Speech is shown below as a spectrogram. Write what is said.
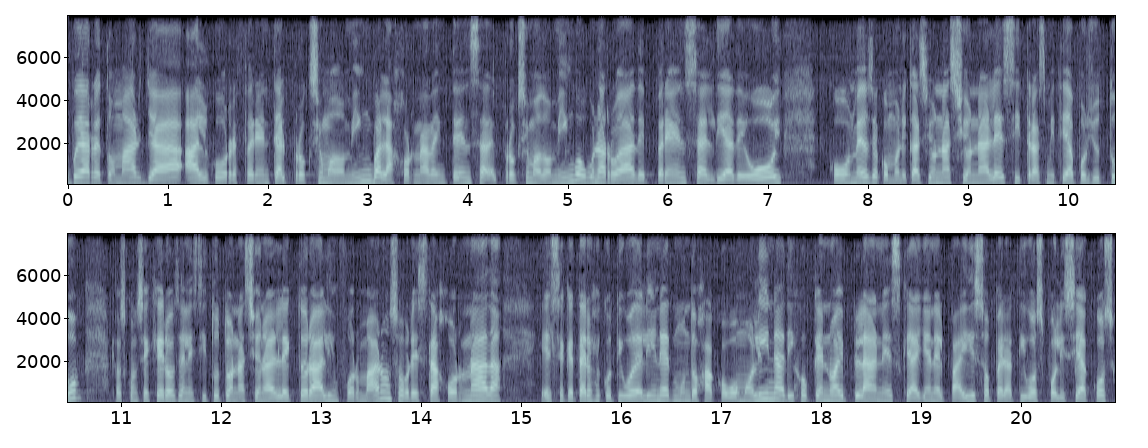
Voy a retomar ya algo referente al próximo domingo, a la jornada intensa del próximo domingo. Hubo una rueda de prensa el día de hoy con medios de comunicación nacionales y transmitida por YouTube. Los consejeros del Instituto Nacional Electoral informaron sobre esta jornada. El secretario ejecutivo del INE, Edmundo Jacobo Molina, dijo que no hay planes que haya en el país operativos policíacos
